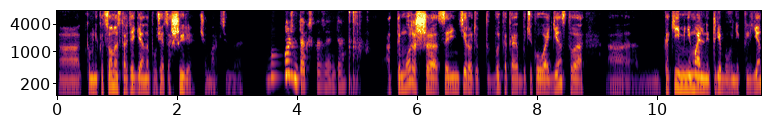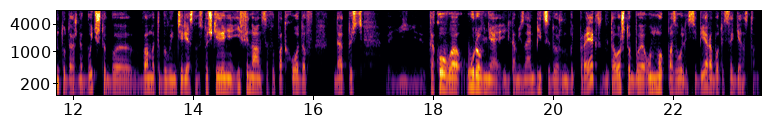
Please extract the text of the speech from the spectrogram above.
А, коммуникационная стратегия, она получается шире, чем маркетинговая. Можно так сказать, да. А ты можешь э, сориентировать, вот вы как бутиковое агентство, какие минимальные требования к клиенту должны быть, чтобы вам это было интересно с точки зрения и финансов, и подходов, да, то есть какого уровня или там, не знаю, амбиций должен быть проект для того, чтобы он мог позволить себе работать с агентством?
